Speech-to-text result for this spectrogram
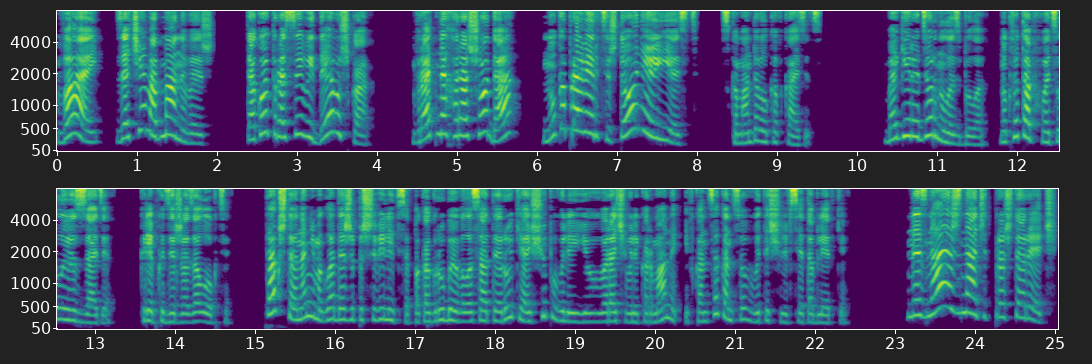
«Вай, зачем обманываешь? Такой красивый девушка! Врать на хорошо, да? Ну-ка проверьте, что у нее есть!» – скомандовал кавказец. Багира дернулась было, но кто-то обхватил ее сзади, крепко держа за локти. Так что она не могла даже пошевелиться, пока грубые волосатые руки ощупывали ее, выворачивали карманы и в конце концов вытащили все таблетки. «Не знаешь, значит, про что речь?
